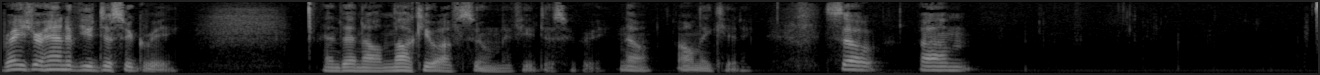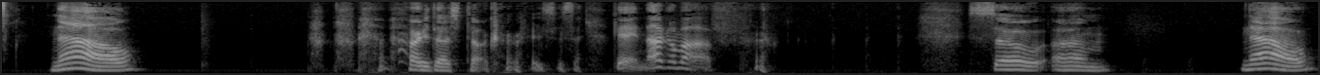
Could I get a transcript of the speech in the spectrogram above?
raise your hand if you disagree. And then I'll knock you off Zoom if you disagree. No, only kidding. So um, now, Haridas Thakur raises Okay, knock him off. So um, now,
